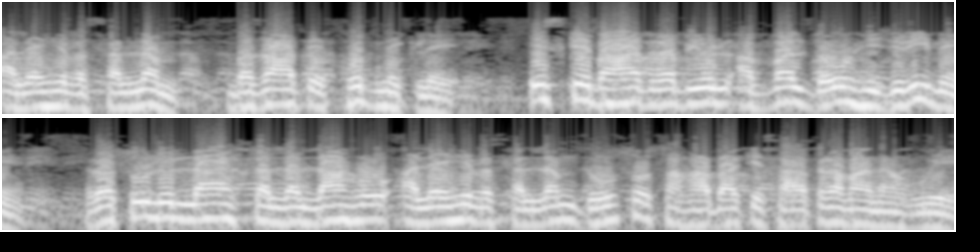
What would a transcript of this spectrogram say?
علیہ وسلم بذات خود نکلے۔ اس کے بعد ربیع الاول دو ہجری میں رسول اللہ صلی اللہ علیہ وسلم دو سو صحابہ کے ساتھ روانہ ہوئے۔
